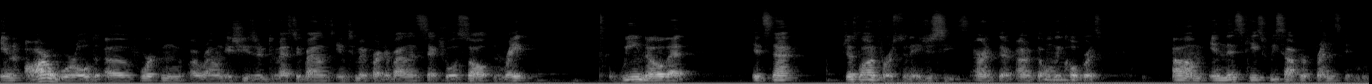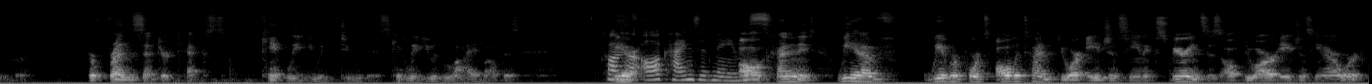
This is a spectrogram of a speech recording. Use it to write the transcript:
in our world of working around issues of domestic violence, intimate partner violence, sexual assault, and rape, we know that it's not just law enforcement agencies aren't the, aren't the only culprits. Um, in this case, we saw her friends didn't believe her. Her friends sent her texts. Can't believe you would do this. Can't believe you would lie about this. Calling her all kinds of names All kind of names. We have we have reports all the time through our agency and experiences all through our agency and our work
